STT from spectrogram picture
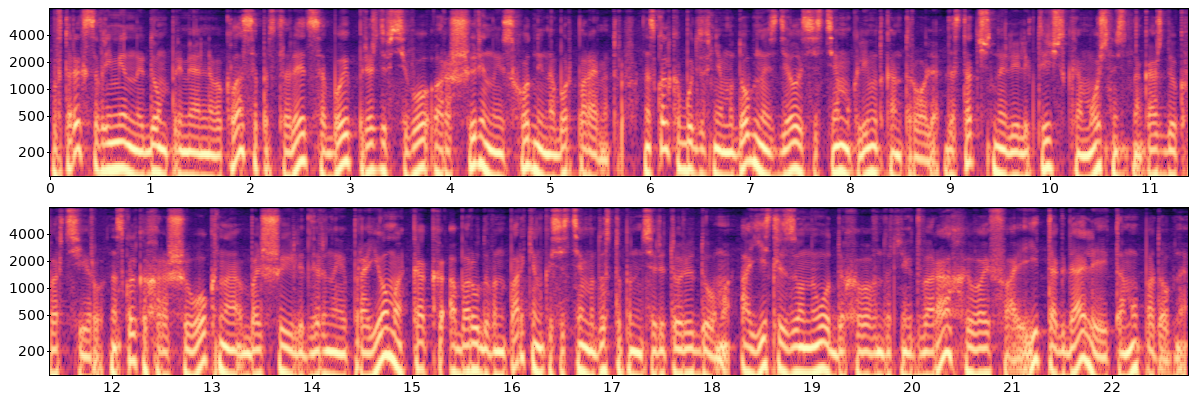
Во-вторых, современный дом премиального класса представляет собой прежде всего расширенный исходный набор параметров. Насколько будет в нем удобно сделать систему климат-контроля? Достаточно ли электрическая мощность на каждую квартиру? Насколько хороши окна, большие или дверные проемы? Как оборудован паркинг и система доступа на территорию дома? А есть ли зоны отдыха во внутренних дворах и Wi-Fi? И так далее и тому подобное.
